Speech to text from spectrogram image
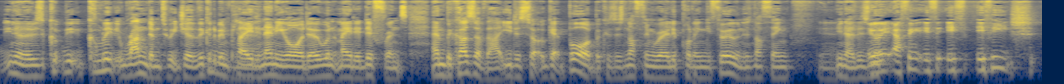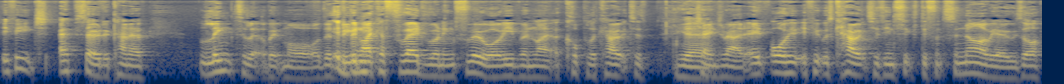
you know, it was co- completely random to each other. They could have been played Yeah. in any order; it wouldn't have made a difference. And because of that, you just sort of get bored because there's nothing really pulling you through, and there's nothing, you know, there's no, I think if if if each if each episode had kind of linked a little bit more, or there'd It'd been, like a thread running through, or even like a couple of characters Yeah. changing around, it, or if it was characters in six different scenarios, or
